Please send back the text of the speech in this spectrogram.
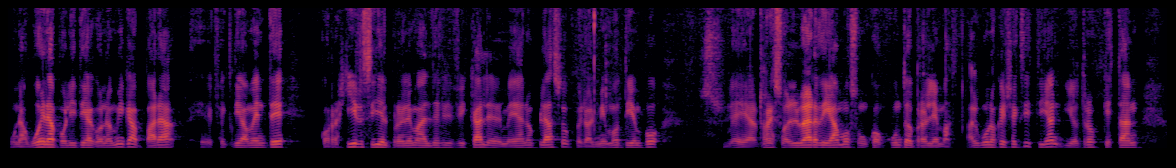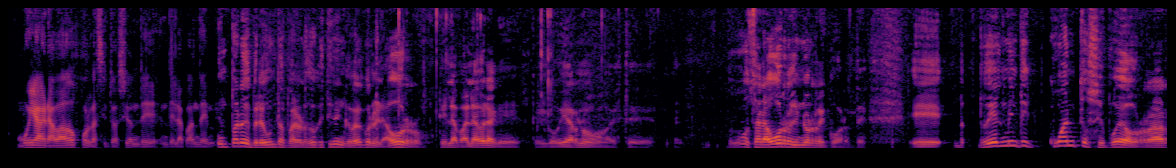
una buena política económica para eh, efectivamente corregir, sí, el problema del déficit fiscal en el mediano plazo, pero al mismo tiempo eh, resolver, digamos, un conjunto de problemas, algunos que ya existían y otros que están muy agravados por la situación de, la pandemia. Un par de preguntas para los dos que tienen que ver con el ahorro, que es la palabra que, el gobierno, este, vamos a usar ahorro y no recorte. Eh, ¿Realmente cuánto se puede ahorrar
